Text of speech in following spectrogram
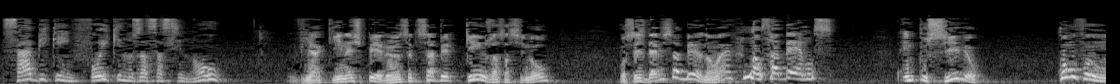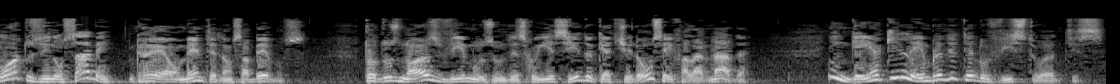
Sabe quem foi que nos assassinou? Vim aqui na esperança de saber quem os assassinou. Vocês devem saber, não é? Não sabemos. É impossível. Como foram mortos e não sabem? Realmente não sabemos. Todos nós vimos um desconhecido que atirou sem falar nada. Ninguém aqui lembra de tê-lo visto antes.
